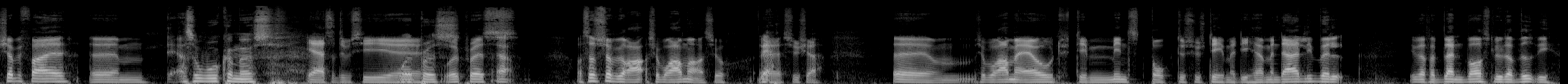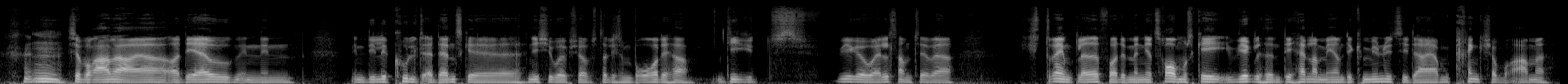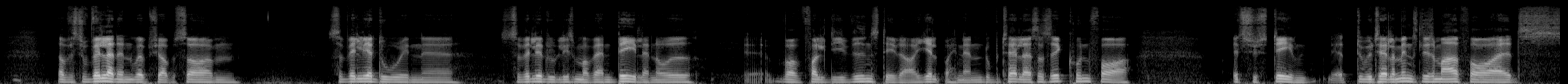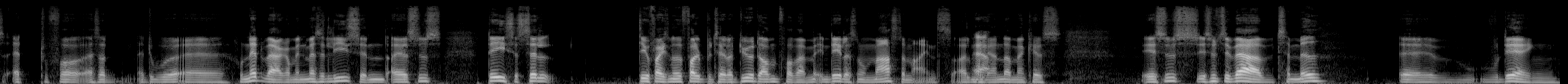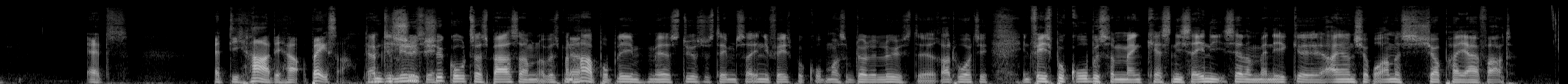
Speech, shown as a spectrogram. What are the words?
Shopify, øhm, altså WooCommerce. ja, altså det vil sige øh, WordPress. WordPress. Ja. Og så Shoporama også jo, Ja. ja. øh, synes jeg. Øhm, Shoporama er jo det mindst brugte system af de her, men der er alligevel, i hvert fald blandt vores lytter, ved vi, Mm. Shoporama ejer, og det er jo en, en, en lille kult af danske øh, niche-webshops, der ligesom bruger det her. De virker jo alle sammen til at være ekstremt glade for det, men jeg tror måske i virkeligheden, det handler mere om det community, der er omkring Shoporama. Og hvis du vælger den webshop, så, um, så vælger du en, øh, så vælger du ligesom at være en del af noget, øh, hvor folk de vidensdeler og hjælper hinanden. Du betaler altså, altså ikke kun for et system. Du betaler mindst lige så meget for, at, at du får, altså, at du, øh, du netværker med en masse ligesindede, og jeg synes, det i sig selv, det er jo faktisk noget, folk betaler dyrt om for at være en del af sådan nogle masterminds og alle mulige Ja. andre. Man kan jo, jeg, synes, jeg synes, det er værd at tage med øh, vurderingen, at, at de har det her bag sig. Jamen, de er sygt, sygt gode til at spare sammen, og hvis man ja. Har et problem med styresystemet, så ind i Facebook-gruppen, og så bliver det løst uh, ret hurtigt. En Facebook-gruppe, som man kan snige sig ind i, selvom man ikke uh, ejer en Shoporama shop, har jeg erfaret.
